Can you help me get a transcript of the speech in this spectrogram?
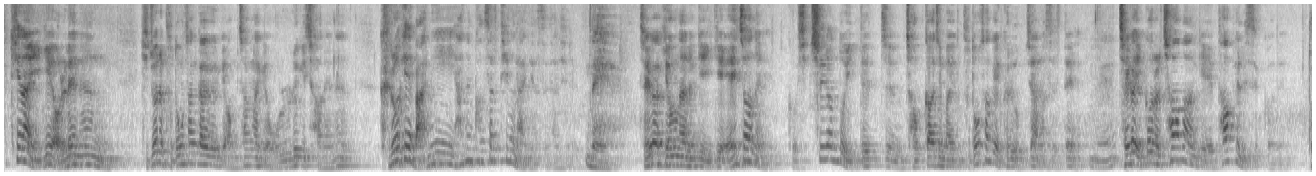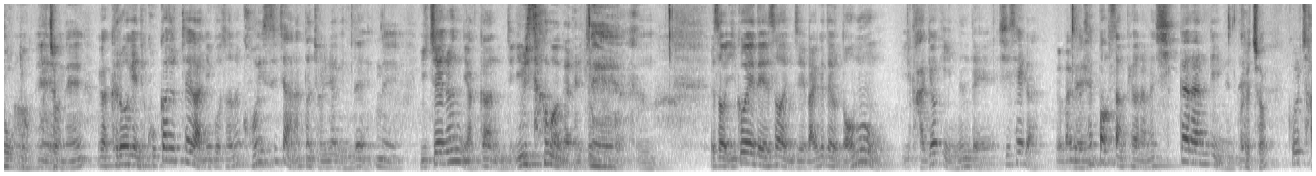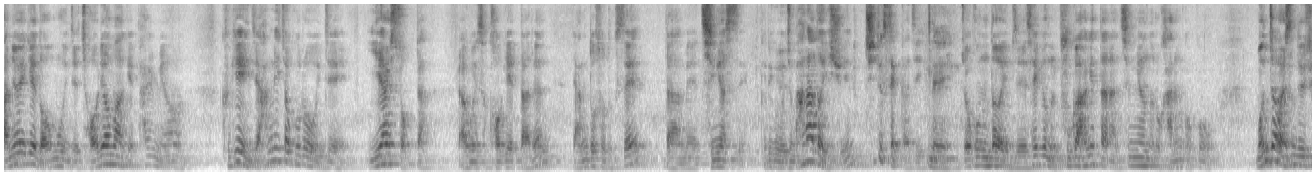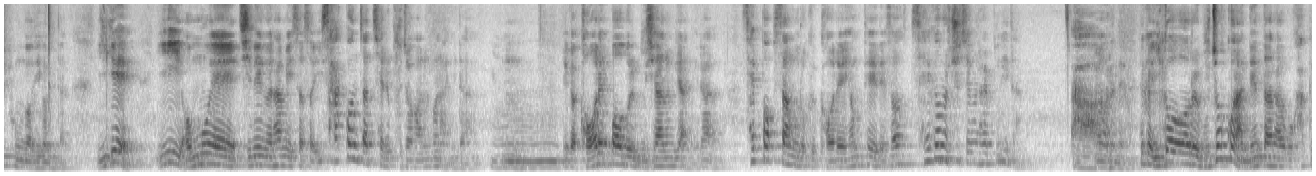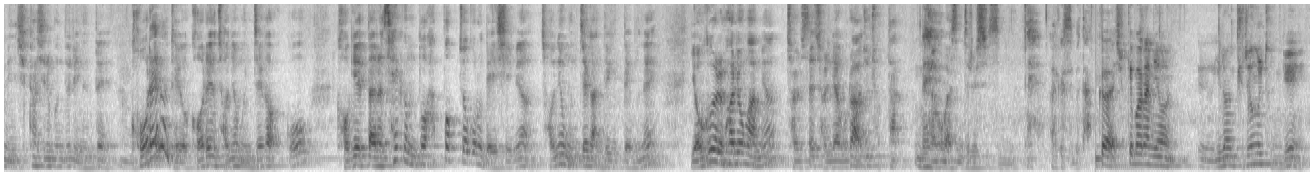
특히나 이게 원래는 기존의 부동산 가격이 엄청나게 오르기 전에는 그러게 많이 하는 컨설팅은 아니었어요, 사실은. 네. 제가 기억나는 게 이게 예전에 그 17년도 이때쯤 전까지만 해도 부동산 가격이 그리 높지 않았을 때 네. 제가 이 건을 처음 한 게 타워팰리스였거든요. 더욱더 어, 예. 네. 그러니까 그러게 이제 고가 주택 아니고서는 거의 쓰지 않았던 전략인데 네. 이제는 약간 이제 일상화가 될 정도로. 네. 음. 그래서 이거에 대해서 이제 말 그대로 너무 이 가격이 있는데 시세가 말 그대로 네. 세법상 표현하면 시가라는 게 있는데 그렇죠. 그걸 자녀에게 너무 이제 저렴하게 팔면 그게 이제 합리적으로 이제 이해할 수 없다라고 해서 거기에 따른 양도소득세, 그다음에 증여세 그리고 요즘 하나 더 이슈인 취득세까지 네. 조금 더 이제 세금을 부과하겠다는 측면으로 가는 거고 먼저 말씀드리고 싶은 건 이겁니다. 이게 이 업무의 진행을 함에 있어서 이 사건 자체를 부정하는 건 아니다. 음. 음. 그러니까 거래법을 무시하는 게 아니라 세법상으로 그 거래 형태에 대해서 세금을 추징을 할 뿐이다. 아, 어. 그러네요. 그러니까 이거를 무조건 안 된다라고 가끔 인식하시는 분들이 있는데 음. 거래는 돼요. 거래는 전혀 문제가 없고 거기에 따른 세금도 합법적으로 내시면 전혀 문제가 안 되기 때문에 역을 활용하면 절세 전략으로 아주 좋다라고 네. 말씀드릴 수 있습니다. 네, 알겠습니다. 그러니까 쉽게 말하면 그 이런 규정을 둔 게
